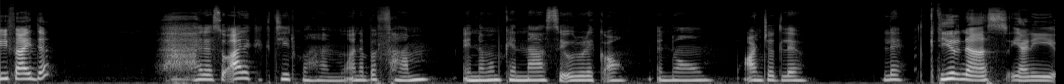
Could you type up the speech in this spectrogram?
في فايدة؟ هلا سؤالك كتير مهم وأنا بفهم إنه ممكن ناس يقولوا لك آه إنه عن جد ليه؟ ليه؟ كتير ناس يعني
